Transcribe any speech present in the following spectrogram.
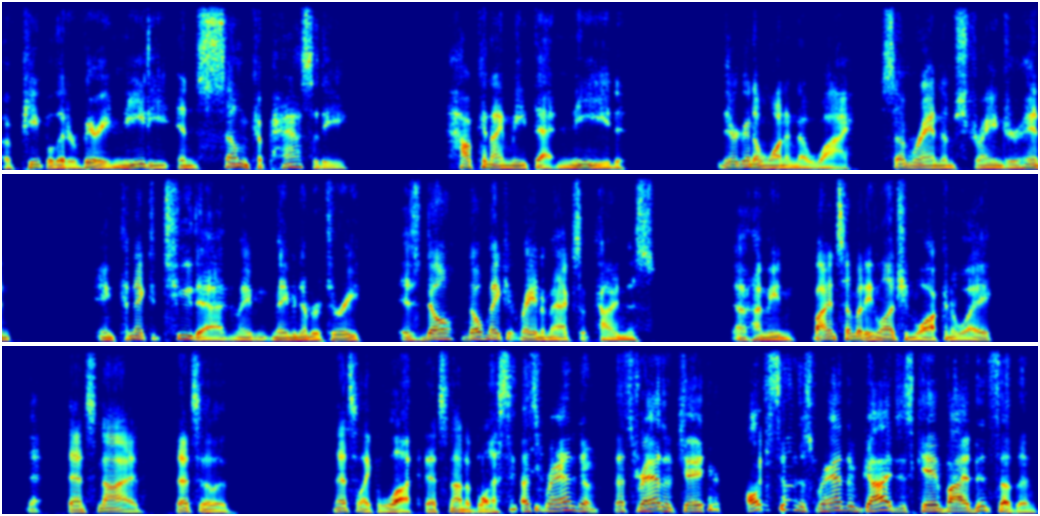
of people that are very needy in some capacity, how can I meet that need? They're going to want to know why. Some random stranger and and connected to that, maybe maybe number three is don't don't make it random acts of kindness. I mean, buying somebody lunch and walking away, that that's not that's a that's like luck. That's not a blessing. That's random. That's random, Jay. All of a sudden, this random guy just came by and did something.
